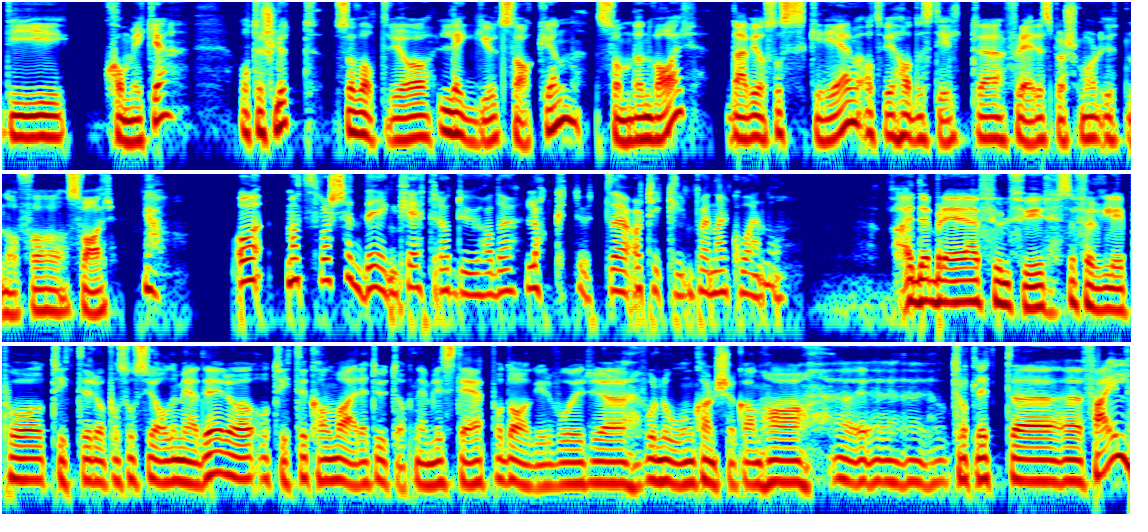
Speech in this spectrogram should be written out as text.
De kom ikke, og til slutt så valgte vi å legge ut saken som den var, der vi også skrev at vi hadde stilt eh, flere spørsmål uten å få svar. Ja, og Mats, hva skjedde egentlig etter at du hadde lagt ut eh, artikkelen på nrk.no? Nei, Det ble full fyr, selvfølgelig på Twitter og på sosiale medier, og, og Twitter kan være et utakknemlig sted på dager hvor, eh, hvor, noen kanskje kan ha uh, trådt litt uh, feil.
